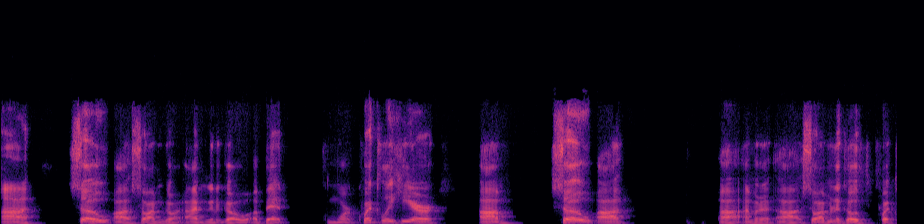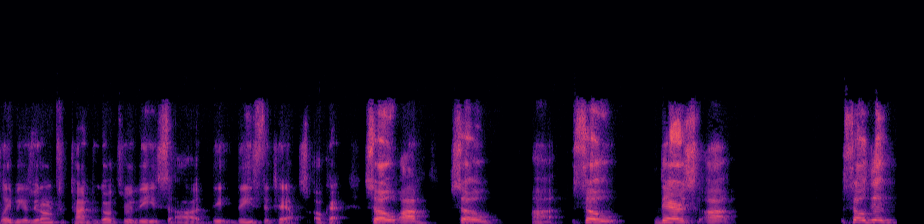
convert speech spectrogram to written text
Uh, so, uh, so I'm going, I'm going to go a bit more quickly here. Um, so, uh, uh, I'm gonna, uh, so I'm gonna go quickly because we don't have time to go through these, the, these details. Okay, so, um, so, so there's, so the,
